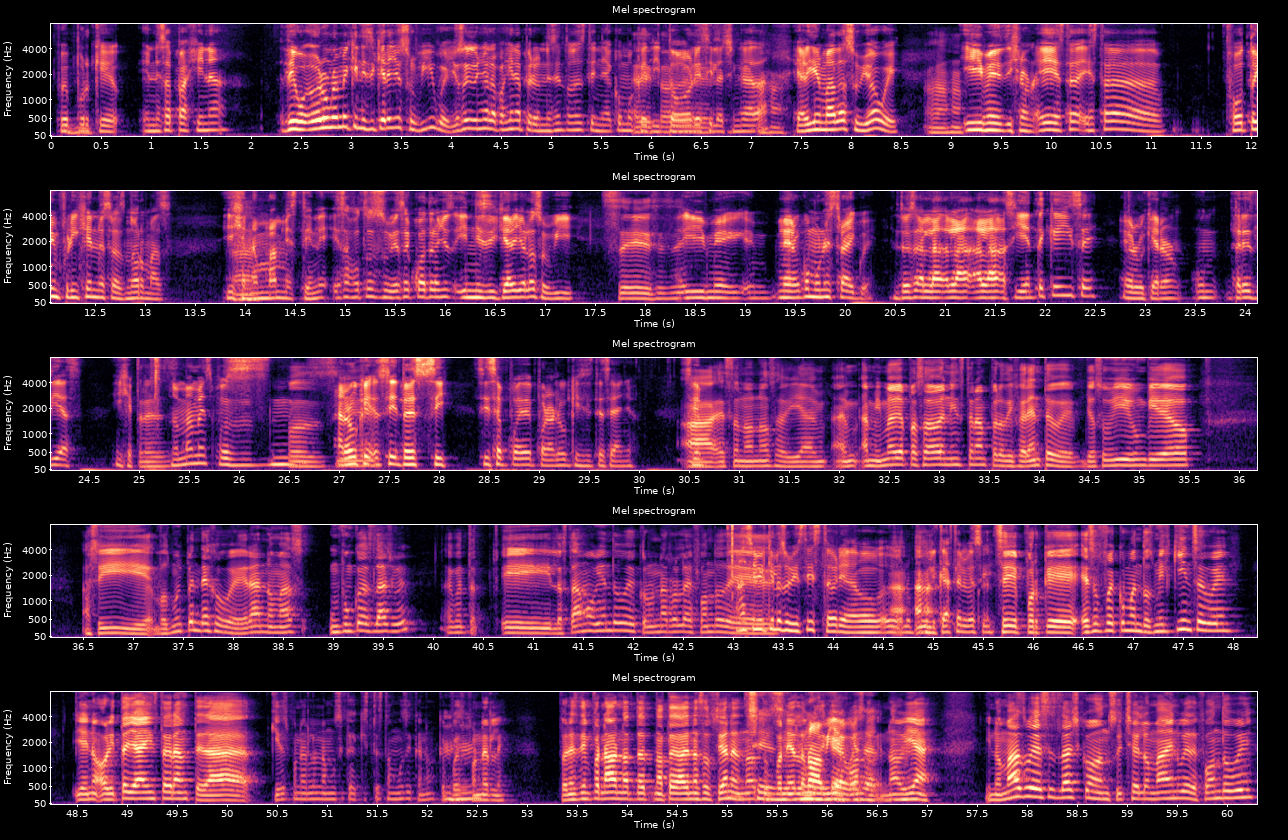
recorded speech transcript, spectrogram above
fue porque en esa página... Digo, era un meme que ni siquiera yo subí, güey. Yo soy dueño de la página, pero en ese entonces tenía como que editores y la chingada. ajá. Y alguien más la subió, güey. Y me dijeron, eh, esta, esta foto infringe nuestras normas. Y dije, Ah. no mames, tiene... esa foto se subió hace cuatro años y ni siquiera yo la subí. Sí, sí, sí. Y me, me dieron como un strike, güey. Entonces a la, a la, a la siguiente que hice, me bloquearon un, tres días. Y dije, Tres. no mames, pues... Pues, algo sí. que... Sí, entonces sí. Sí se puede por algo que hiciste ese año. Ah, eso no, no sabía. A, a mí me había pasado en Instagram, pero diferente, güey. Yo subí un video así, pues muy pendejo, güey. Era nomás un Funko de Slash, güey. Y lo estaba moviendo, güey, con una rola de fondo de... Ah, sí vi que lo subiste a historia o, Ah, lo ah. publicaste algo así. Sí, porque eso fue como en 2015, güey. Y no- ahorita ya Instagram te da... ¿Quieres ponerle una música? Aquí está esta música, ¿no? Que puedes ponerle. Pero en ese tiempo no, no, te- no te dan esas opciones, ¿no? Sí, Tú sí. ponías la No música había, de güey, fondo, o sea, güey, No había. Y nomás, güey, ese slash con Switch Hello Mind, güey, de fondo, güey.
